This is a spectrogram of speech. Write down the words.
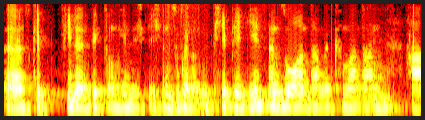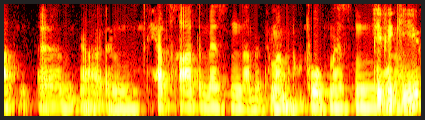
äh, es gibt viele Entwicklungen hinsichtlich den sogenannten PPG-Sensoren. Damit kann man dann mhm. Hart, äh, ja, ähm, Herzrate messen, damit kann man mhm. Blutdruck messen. PPG?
